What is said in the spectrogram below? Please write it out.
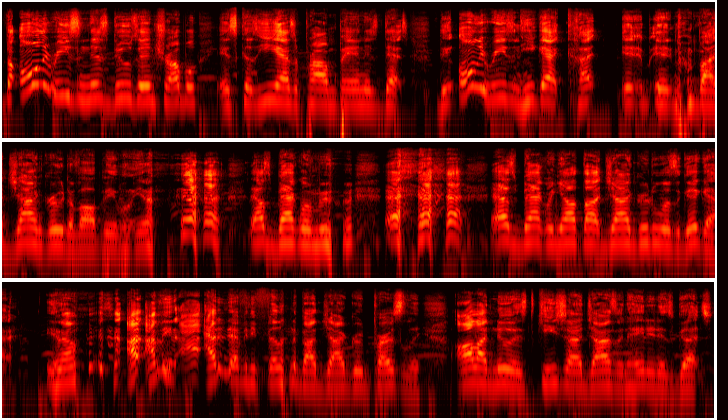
The only reason this dude's in trouble is because he has a problem paying his debts. The only reason he got cut it, it, by Jon Gruden of all people. You know, that was back when we. that was back when y'all thought Jon Gruden was a good guy. You know, I, I mean, I, I, didn't have any feeling about Jon Gruden personally. All I knew is Keyshawn Johnson hated his guts,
